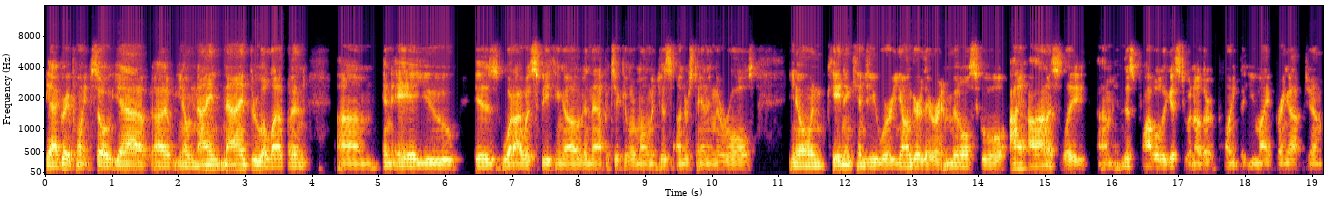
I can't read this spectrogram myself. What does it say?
Yeah, great point. So yeah, uh, you know, nine nine through eleven um, and AAU is what I was speaking of in that particular moment, just understanding their roles. You know, when Caden and Kenji were younger, they were in middle school. I honestly, um, and this probably gets to another point that you might bring up, Jim.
